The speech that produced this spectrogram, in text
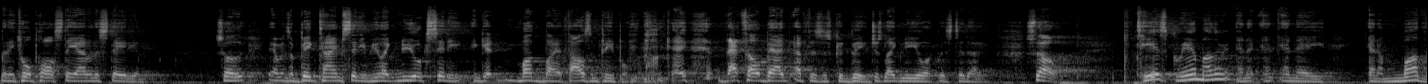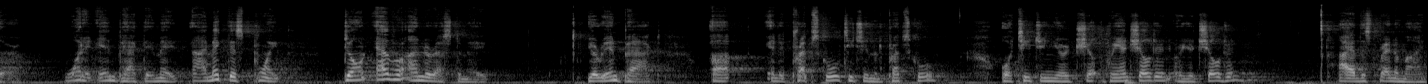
but they told Paul, stay out of the stadium. So it was a big time city. It'd be like New York City and get mugged by a thousand people. okay? That's how bad Ephesus could be, just like New York is today. So, Tia's grandmother and a, and, and a, and a mother, what an impact they made. And I make this point don't ever underestimate your impact uh, in a prep school, teaching in a prep school, or teaching your ch- grandchildren or your children. I have this friend of mine,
